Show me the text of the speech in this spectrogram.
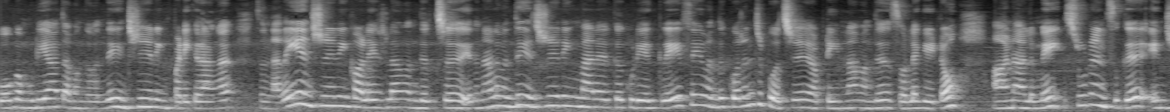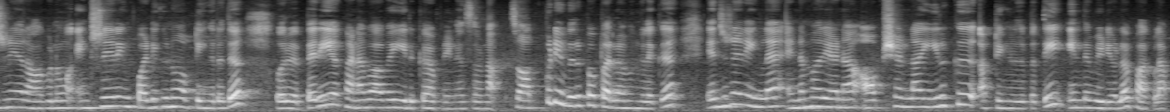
போக முடியாதவங்க வந்து இன்ஜினியரிங் படிக்கிறாங்க. ஸோ நிறைய இன்ஜினியரிங் காலேஜ்லாம் வந்துருச்சு. இதனால் வந்து இன்ஜினியரிங் மேலே இருக்கக்கூடிய கிரேஸே வந்து குறைஞ்சி போச்சு அப்படின்லாம் வந்து சொல்ல கேட்டோம். ஆனாலுமே ஸ்டூடெண்ட்ஸுக்கு இன்ஜினியர் ஆகணும் இன்ஜினியரிங் படிக்கணும் அப்படிங்கிறது ஒரு பெரிய கனவாகவே இருக்குது அப்படின்னு சொல்லலாம். ஸோ அப்படி விருப்பப்படுறவங்களுக்கு இன்ஜினியரிங்கில் என்ன மாதிரியான ஆப்ஷன்லாம் இருக்குது அப்படிங்கிறத பற்றி இந்த வீடியோவில் பார்க்கலாம்.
